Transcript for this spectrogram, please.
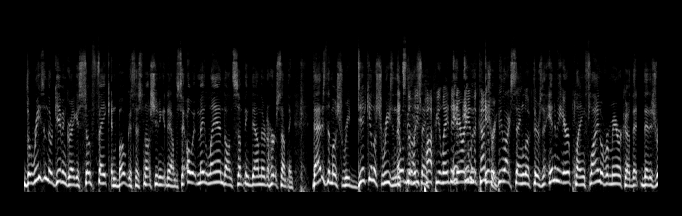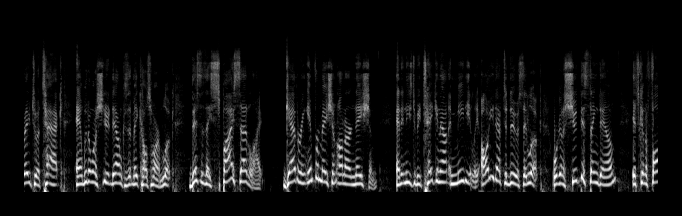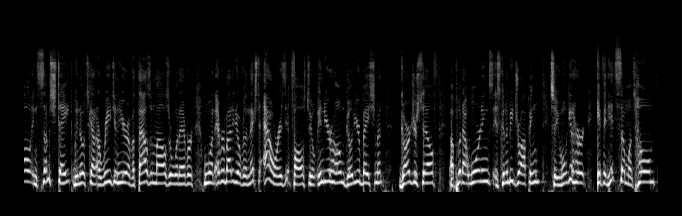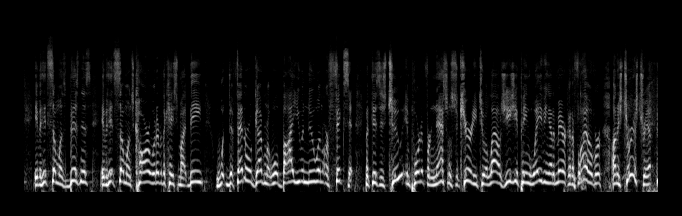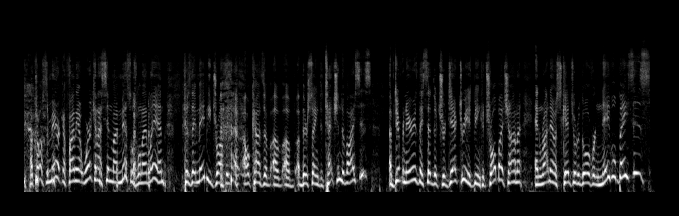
The reason they're giving Greg is so fake and bogus it's not shooting it down. They say, "Oh, it may land on something down there to hurt something." That is the most ridiculous reason. That It's would be the like least saying- populated It- area it in the country. It would be like saying, "Look, there's an enemy airplane flying over America that, that is ready to attack, and we don't want to shoot it down because it may cause harm." Look, this is a spy satellite gathering information on our nation, and it needs to be taken out immediately. All you'd have to do is say, "Look, we're going to shoot this thing down. It's going to fall in some state. We know it's got a region here of a thousand miles or whatever. We want everybody to over the next hour as it falls to go into your home, go to your basement, guard yourself, uh, put out warnings. It's going to be dropping, so you won't get hurt. If it hits someone's home, if it hits someone's business, if it hits someone's car, whatever the case might be, w- the federal government will buy you a new one or fix it. But this is too important for national security to allow Xi Jinping waving at America to fly over on his tourist trip across America, finding out where can I send my missiles when I land, because they may be dropping uh, all kinds of, of, of, of, they're saying detection devices of different areas. They said the trajectory is being controlled by China and right now is scheduled to go over naval bases.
